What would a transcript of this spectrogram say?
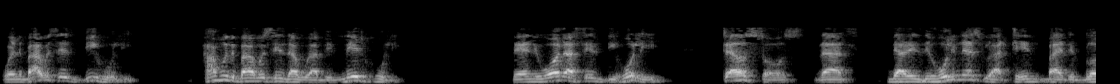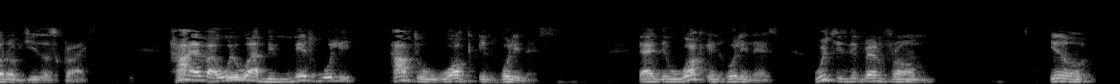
When the Bible says be holy, how would the Bible say that we have been made holy? Then the word that says be holy tells us that there is the holiness we attain by the blood of Jesus Christ. However, we who have been made holy have to walk in holiness. Is the walk in holiness, which is different from, you know,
